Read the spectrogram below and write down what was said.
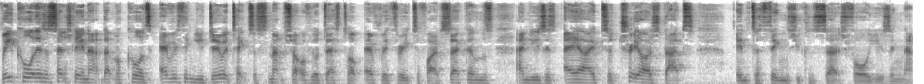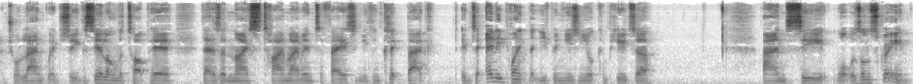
Recall is essentially an app that records everything you do. It takes a snapshot of your desktop every three to five seconds and uses AI to triage that into things you can search for using natural language. So you can see along the top here, there's a nice timeline interface and you can click back into any point that you've been using your computer and see what was on screen.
